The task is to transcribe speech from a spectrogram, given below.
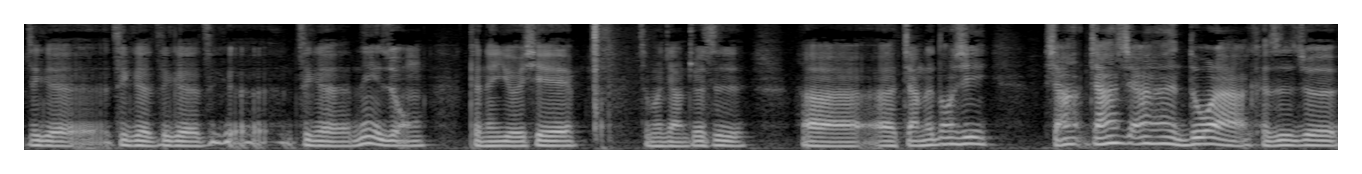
这个这个这个这个这个内容，可能有一些怎么讲，就是呃呃讲的东西，想讲讲很多啦。可是就。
